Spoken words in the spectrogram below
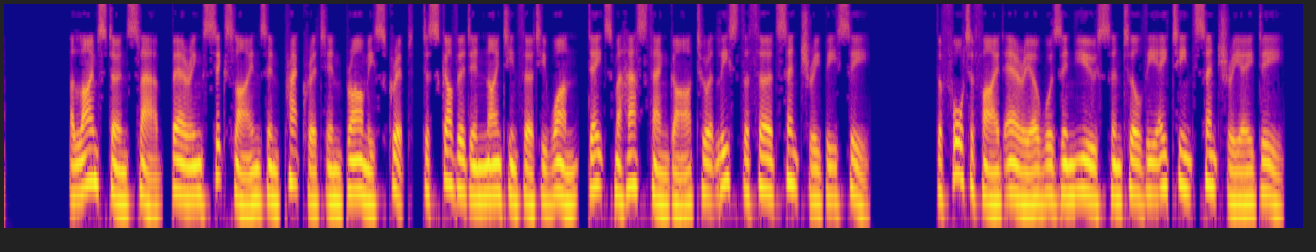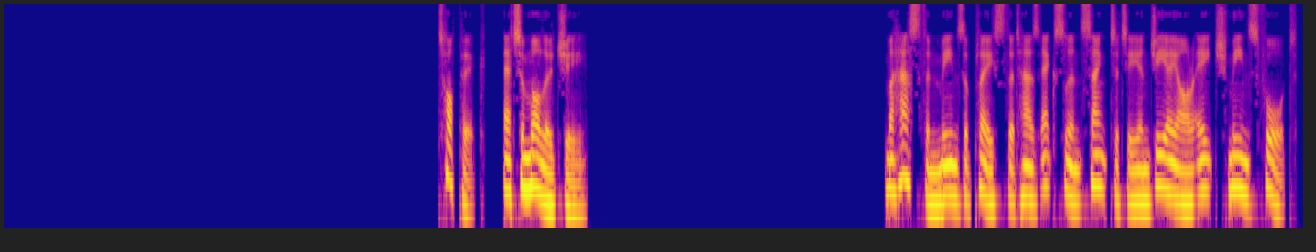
A limestone slab, bearing six lines in Prakrit in Brahmi script, discovered in 1931, dates Mahasthangarh to at least the 3rd century BC. The fortified area was in use until the 18th century AD. Etymology Mahasthan means a place that has excellent sanctity and Garh means fort.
